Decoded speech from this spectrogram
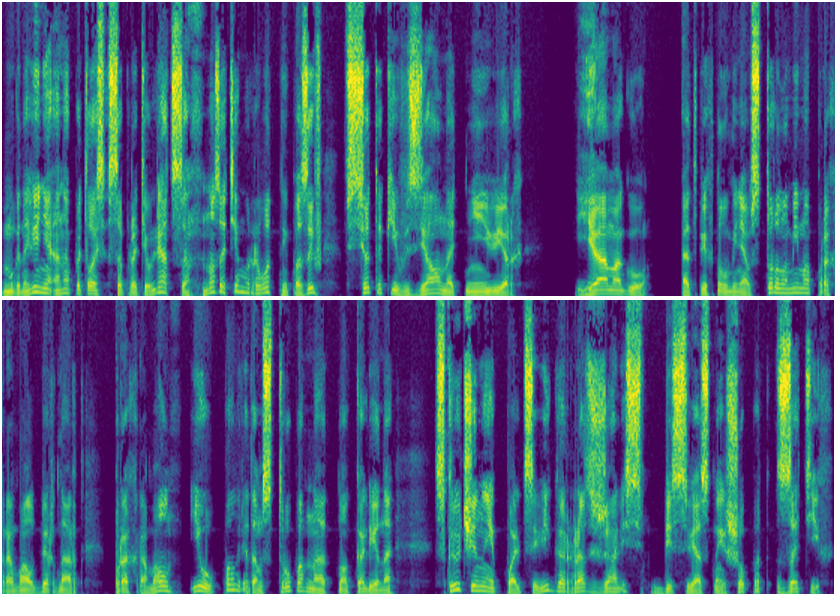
Мгновение она пыталась сопротивляться, но затем рвотный позыв все-таки взял над ней верх. «Я могу!» Отпихнул меня в сторону, мимо прохромал Бернард. Прохромал и упал рядом с трупом на одно колено. Скрюченные пальцы Вига разжались. Бессвязный шепот затих.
